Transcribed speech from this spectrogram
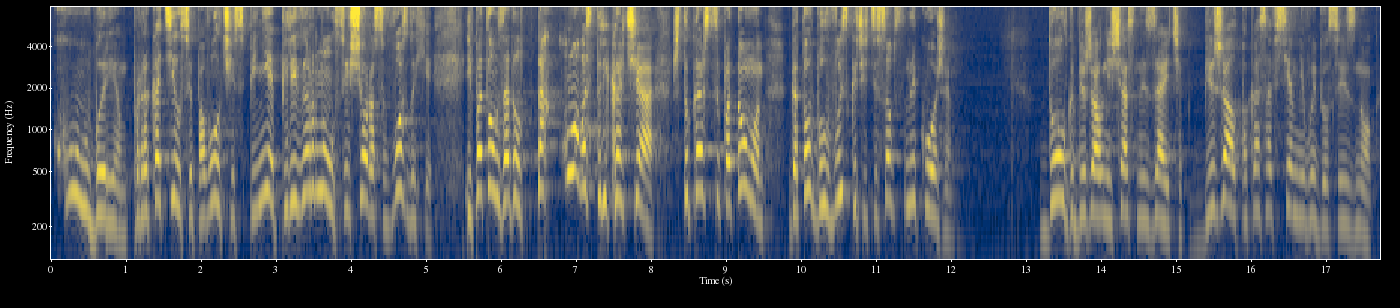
Кубарем прокатился по волчьей спине, перевернулся еще раз в воздухе и потом задал такого стрекача, что, кажется, потом он готов был выскочить из собственной кожи. Долго бежал несчастный зайчик, бежал, пока совсем не выбился из ног.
